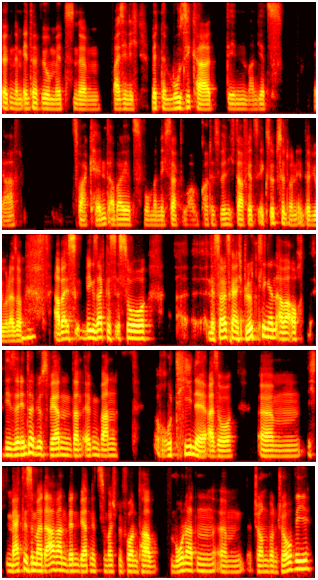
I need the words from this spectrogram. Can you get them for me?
irgendeinem Interview mit einem, weiß ich nicht, mit einem Musiker, den man jetzt ja zwar kennt, aber jetzt, wo man nicht sagt, oh, um Gottes Willen, ich darf jetzt XY interviewen. Also, mhm. aber es, wie gesagt, es ist so, äh, das soll jetzt gar nicht blöd klingen, aber auch diese Interviews werden dann irgendwann Routine. Also ähm, ich merke das immer daran, wenn wir hatten jetzt zum Beispiel vor ein paar Monaten ähm, John Bon Jovi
